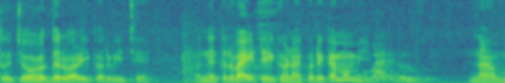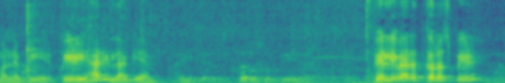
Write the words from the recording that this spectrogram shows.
તો જો હળદરવાળી કરવી છે. અને તર વ્હાઈટ ઘણા કરે. કા મમ્મી? ના મને પી- પીળી સારી લાગે એમ. કરું છું. પહેલી વાર જ કરો છો પીળી એટલે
